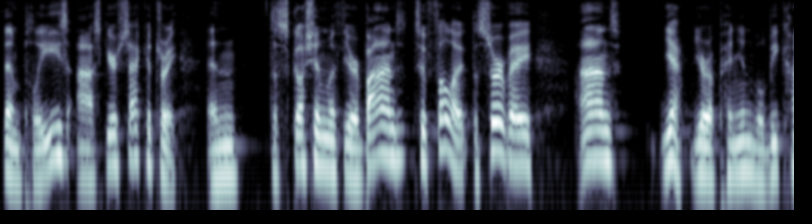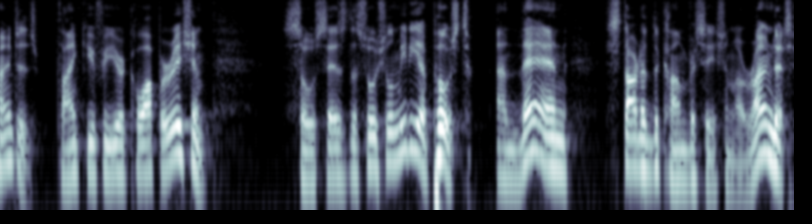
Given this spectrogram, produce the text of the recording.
then please ask your secretary in discussion with your band to fill out the survey, and yeah, your opinion will be counted. Thank you for your cooperation. So says the social media post. And then started the conversation around it.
